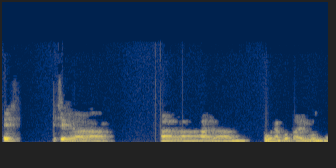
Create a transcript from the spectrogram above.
este, a, una Copa del Mundo.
